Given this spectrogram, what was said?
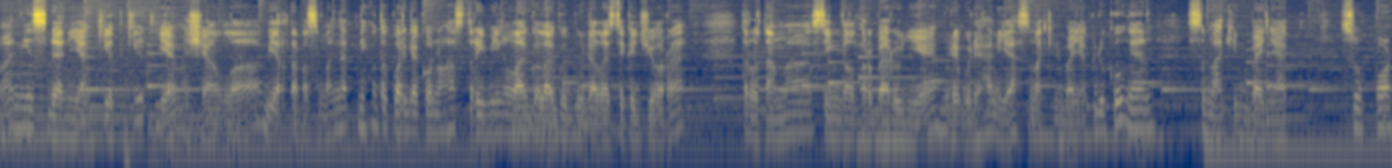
manis dan yang cute-cute ya Masya Allah. Biar tambah semangat nih untuk warga Konoha streaming lagu-lagu Bunda Lesti Kejora Terutama single terbarunya. Mudah-mudahan ya semakin banyak dukungan Semakin banyak support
